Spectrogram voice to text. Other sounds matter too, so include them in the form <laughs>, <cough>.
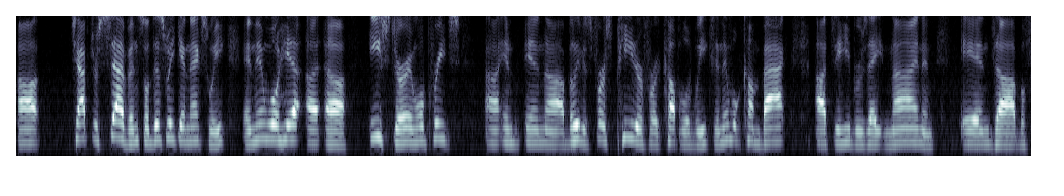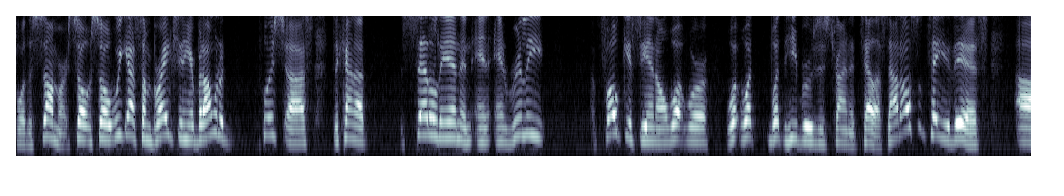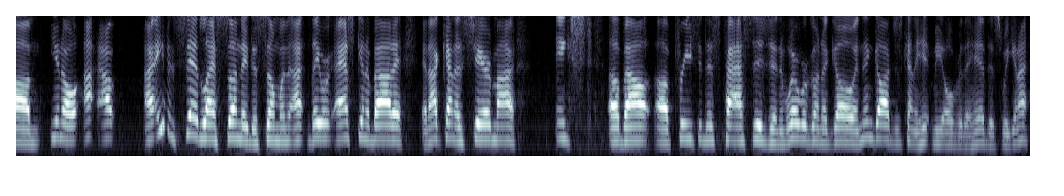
uh, chapter 7 so this week and next week and then we'll hit uh, uh, easter and we'll preach uh, in, in uh, i believe it's first peter for a couple of weeks and then we'll come back uh, to hebrews 8 and 9 and, and before the summer. So so we got some breaks in here but i want to push us to kind of settle in and, and, and really focus in on what we're what what what the Hebrews is trying to tell us. Now, I'd also tell you this. Um, you know, I, I, I even said last Sunday to someone I, they were asking about it, and I kind of shared my angst about uh, preaching this passage and where we're going to go. And then God just kind of hit me over the head this week, and I,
